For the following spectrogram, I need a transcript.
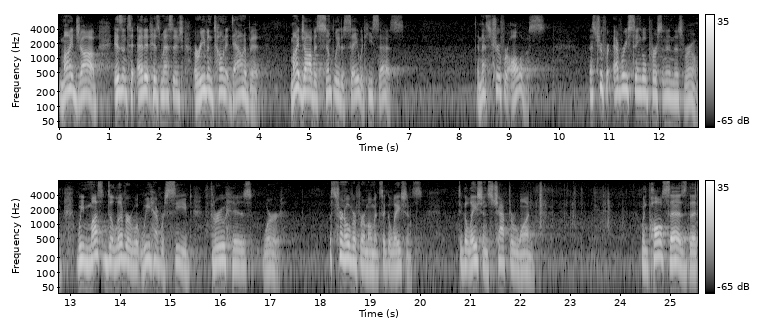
My job isn't to edit his message or even tone it down a bit. My job is simply to say what he says. And that's true for all of us. That's true for every single person in this room. We must deliver what we have received through his word. Let's turn over for a moment to Galatians, to Galatians chapter 1. When Paul says that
